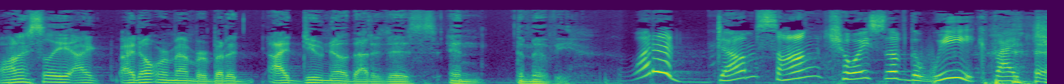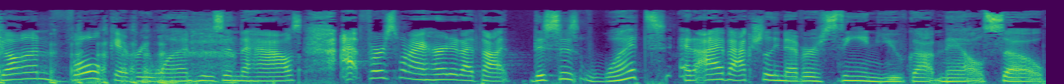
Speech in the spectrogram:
Honestly, I, I don't remember, but it, I do know that it is in the movie. What a dumb song choice of the week by John Volk, everyone who's in the house. At first, when I heard it, I thought, this is what? And I've actually never seen You've Got Mail, so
